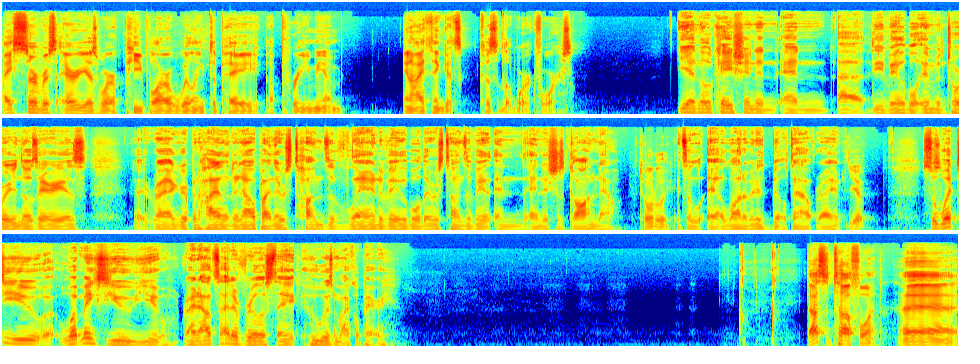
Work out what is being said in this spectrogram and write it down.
I service areas where people are willing to pay a premium, and I think it's because of the workforce. Yeah, the location and and uh, the available inventory in those areas right, I grew up in Highland and Alpine. There was tons of land available. There was tons of it, and and it's just gone now. Totally, it's a, a lot of it is built out, right? Yep. So what do you? What makes you you? Right outside of real estate, who is Michael Perry? That's a tough one. Uh,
